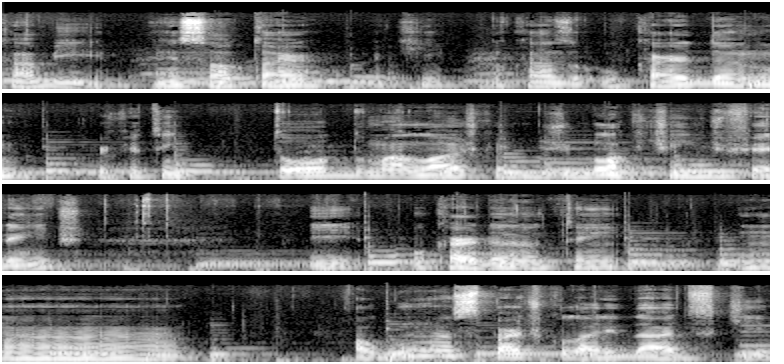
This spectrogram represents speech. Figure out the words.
cabe ressaltar aqui, no caso, o Cardano, porque tem toda uma lógica de blockchain diferente e o Cardano tem uma algumas particularidades que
